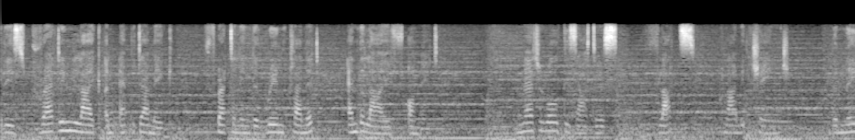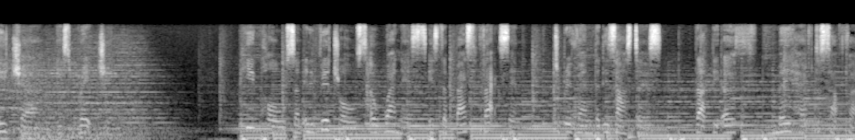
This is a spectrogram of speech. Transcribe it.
It is spreading like an epidemic, threatening the green planet and the life on it natural disasters, floods, climate change, the nature is raging. People's and individuals' awareness is the best vaccine to prevent the disasters that the Earth may have to suffer.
